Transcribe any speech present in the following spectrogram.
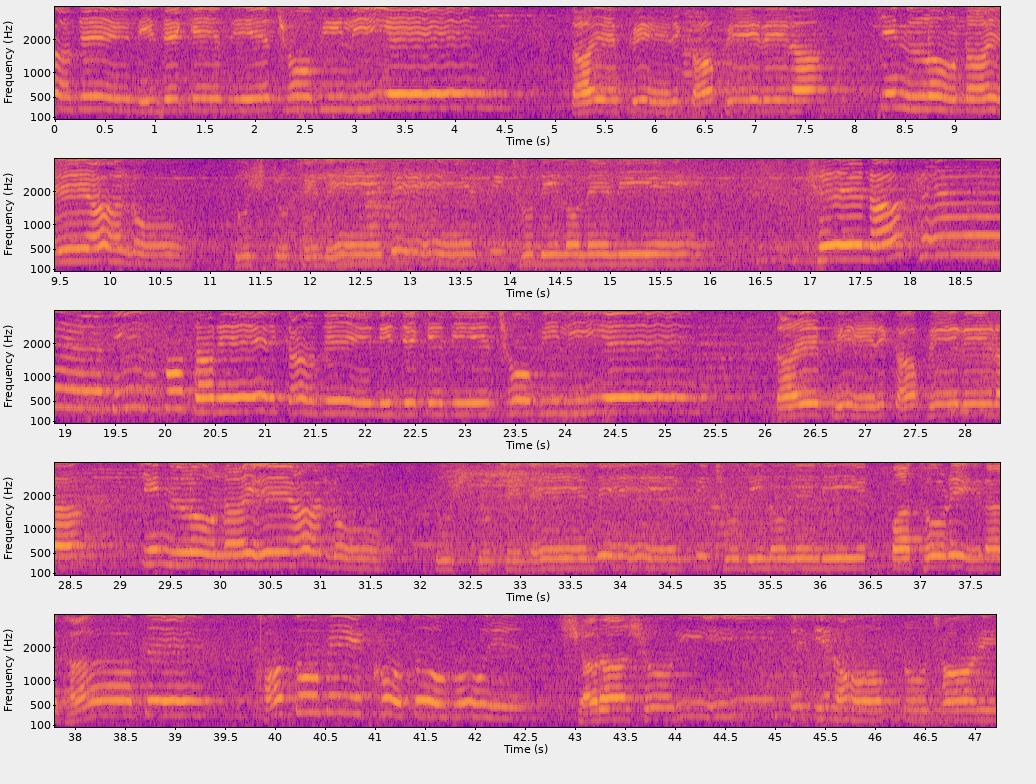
কাজে নিজেকে দিয়ে ছবি নিয়ে তাই ফের কাফেরেরা চিনল নয় আলো। দুষ্ট ছেলেদের পিছু দিল লেলিয়ে। খে না খে, দিন প্রচারের কাজে নিজেকে দিয়ে ছবি নিয়ে। তাই ফের কাফেরেরা চিনল না এ আলো। দুষ্ট ছেলেদের পিছু দিল লেলিয়ে পাথরের আঘাতে ক্ষত বিক্ষত হয়ে সরাসরি থেকে রক্ত ঝরে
